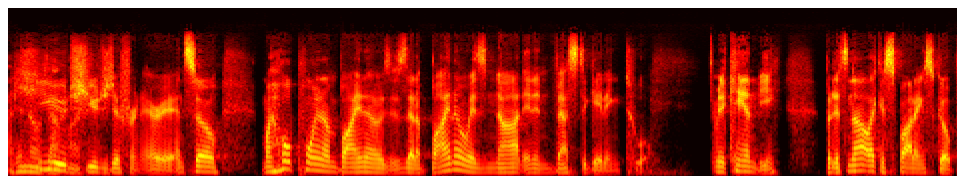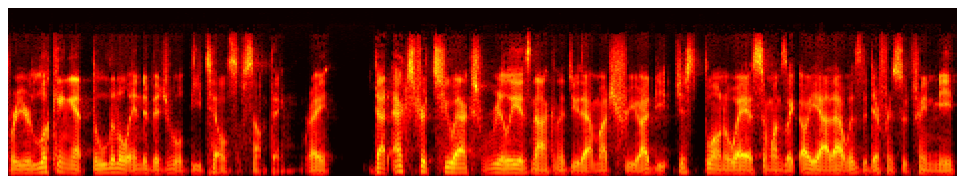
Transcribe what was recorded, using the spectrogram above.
I didn't know huge, huge different area. And so my whole point on binos is that a bino is not an investigating tool. I mean, it can be, but it's not like a spotting scope where you're looking at the little individual details of something, right? That extra 2x really is not going to do that much for you. I'd be just blown away if someone's like, oh, yeah, that was the difference between me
